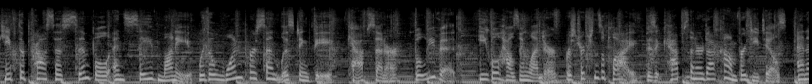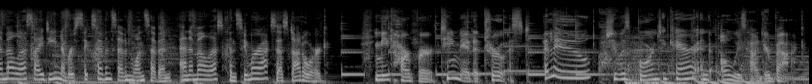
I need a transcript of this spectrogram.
Keep the process simple and save money with a 1% listing fee. Cap Center. Believe it. Equal housing lender. Restrictions apply. Visit capcenter.com for details. NMLS ID number 67717. NMLSconsumeraccess.org. Meet Harper, teammate at Truist. Hello. She was born to care and always had your back.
